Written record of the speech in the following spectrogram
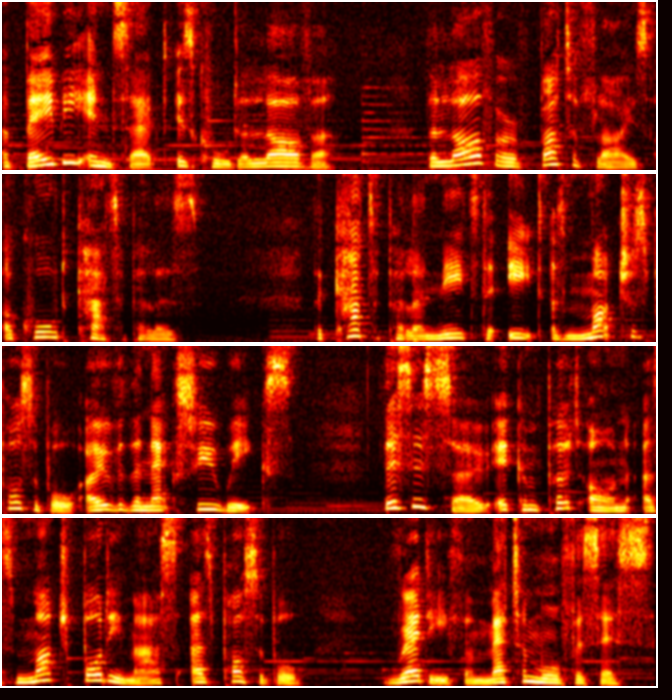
A baby insect is called a larva. The larvae of butterflies are called caterpillars. The caterpillar needs to eat as much as possible over the next few weeks. This is so it can put on as much body mass as possible, ready for metamorphosis.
